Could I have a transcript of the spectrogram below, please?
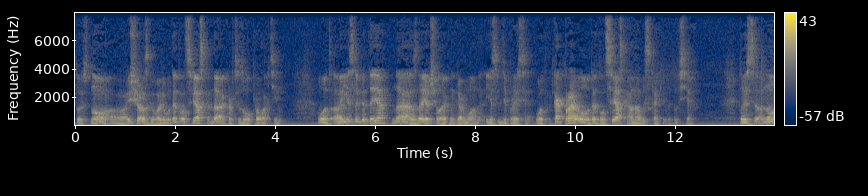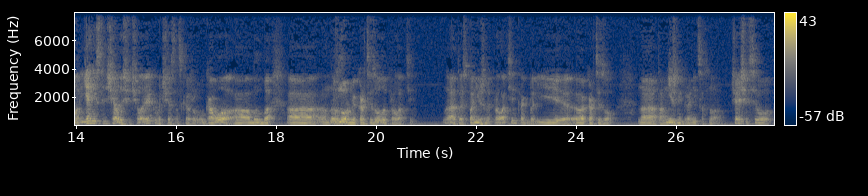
То есть, ну, а, еще раз говорю, вот эта вот связка, да, кортизол, пролактин, вот, а если ГТР, да, сдает человек на гормоны, если депрессия, вот, как правило, вот эта вот связка, она выскакивает у всех. То есть, ну, я не встречал еще человека, вот честно скажу, у кого а, был бы а, в норме кортизол и пролактин да, то есть пониженный пролактин как бы и э, кортизол на там, нижних границах норм. Чаще всего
